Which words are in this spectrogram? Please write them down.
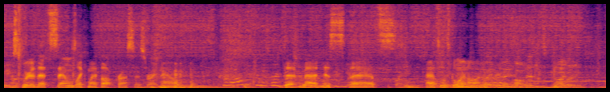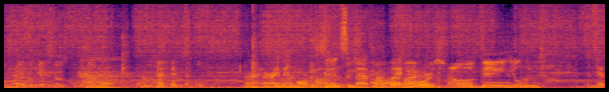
I swear, that sounds like my thought process right now. that madness, that's that's what's going on. Alright, alright, man, more cost? Doing some math real oh. quick. I'll gain, you'll lose. Yep.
